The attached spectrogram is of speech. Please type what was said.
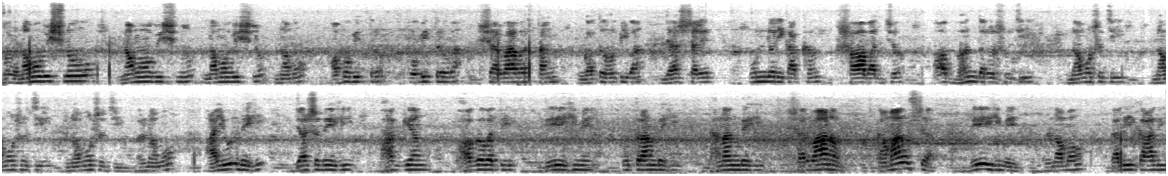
বলো, নম বিষ্ণু নম বিষ্ণু নম বিষ্ণু, নম অপবিত্র, পবিত্র বা সর্বাবস্থান গত হতি বা সারে পুণ্ডরিকাক্ষং সবাহ্য অভ্যন্তর সূচি নমসূচি নমসূচি নমসূচি নম আয়ুর্দেহি যশ দেহি ভাগ্যাং, ভগবতী দেহি মে পুত্রাং দেহি ধনং দেহি কামাংশ্চ দেহি মে নম কালী কালী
